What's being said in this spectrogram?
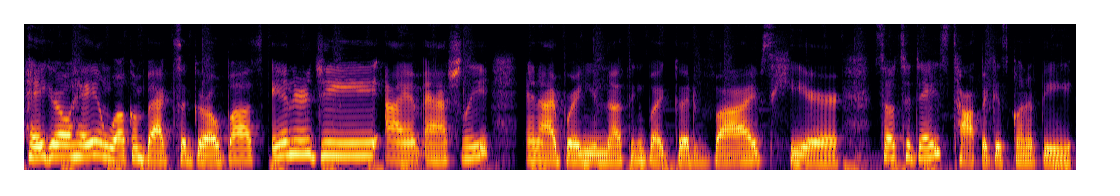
Hey, girl, hey, and welcome back to Girl Boss Energy. I am Ashley, and I bring you nothing but good vibes here. So, today's topic is going to be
